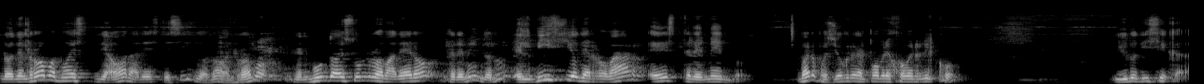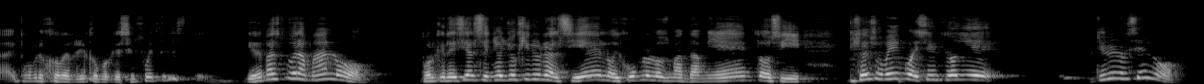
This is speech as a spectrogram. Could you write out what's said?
lo del robo no es de ahora, de este siglo, no. El robo en el mundo es un robadero tremendo, ¿no? El vicio de robar es tremendo. Bueno, pues yo creo que el pobre joven rico, y uno dice, ay, pobre joven rico, porque se fue triste. Y además no era malo. Porque le decía al Señor, yo quiero ir al cielo y cumplo los mandamientos y pues eso vengo a decirte, oye, quiero ir al cielo.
